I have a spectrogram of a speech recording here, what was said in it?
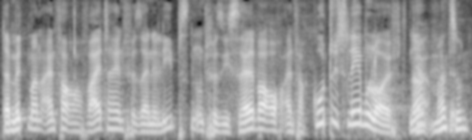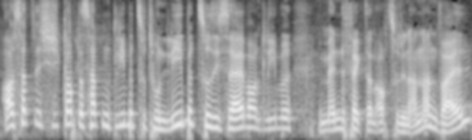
damit man einfach auch weiterhin für seine Liebsten und für sich selber auch einfach gut durchs Leben läuft. Ne? Ja, meinst du? Hat, ich glaube, das hat mit Liebe zu tun. Liebe zu sich selber und Liebe im Endeffekt dann auch zu den anderen, weil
